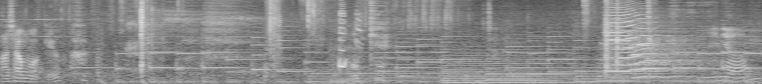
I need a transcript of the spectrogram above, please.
다시 한 번 할게요. 오케이. 2년.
